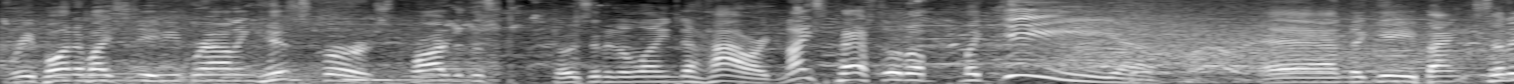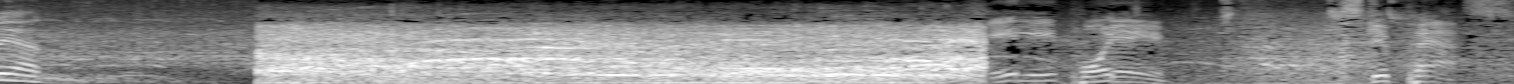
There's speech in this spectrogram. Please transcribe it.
wide. Three pointer by Stevie Browning, his first. Prior to this, goes it in the lane to Howard. Nice pass to McGee. And McGee banks it in. 88 point game. Skip pass.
